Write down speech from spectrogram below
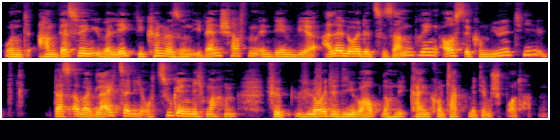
und haben deswegen überlegt, wie können wir so ein Event schaffen, in dem wir alle Leute zusammenbringen aus der Community, das aber gleichzeitig auch zugänglich machen für Leute, die überhaupt noch nicht, keinen Kontakt mit dem Sport hatten.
